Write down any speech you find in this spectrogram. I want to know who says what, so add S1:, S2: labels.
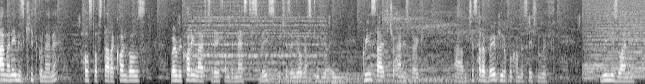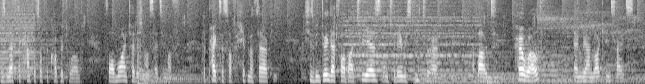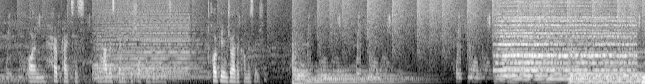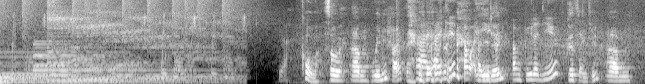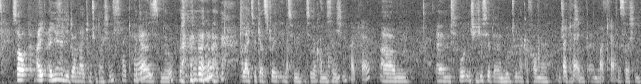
S1: Hi, my name is Keith Gunane, host of Starter Convos. We're recording live today from the Nest Space, which is a yoga studio in Greenside, Johannesburg. Um, just had a very beautiful conversation with Winnie Zwane, who's left the comforts of the corporate world for a more traditional setting of the practice of hypnotherapy. She's been doing that for about two years, and today we speak to her about her world and we unlock insights on her practice and how that's beneficial for humanity. Hope you enjoy the conversation.
S2: Yeah.
S1: Cool. So, um, Winnie, hi.
S2: Hi, hi, Kit. How are
S1: How
S2: you?
S1: you doing?
S2: I'm good, and you?
S1: Good, thank you. Um, so, I, I usually don't like introductions.
S2: Okay.
S1: The guys know. I like to get straight into, into the
S2: That's fine.
S1: conversation.
S2: Okay.
S1: Um, and we'll introduce you at the end. We'll do like a formal introduction
S2: Okay,
S1: at the end of
S2: okay.
S1: the session.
